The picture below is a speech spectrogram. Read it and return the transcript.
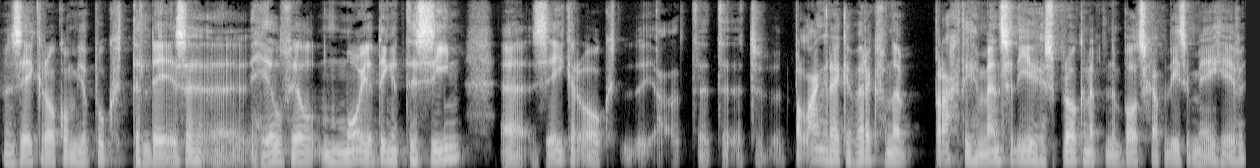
En zeker ook om je boek te lezen. Uh, heel veel mooie dingen te zien. Uh, zeker ook ja, het, het, het, belangrijke werk van de prachtige mensen die je gesproken hebt en de boodschappen die ze meegeven.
